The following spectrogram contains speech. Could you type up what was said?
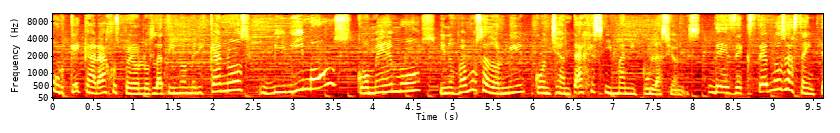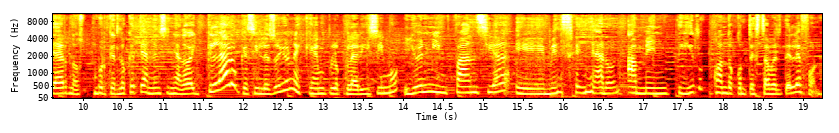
por qué carajos, pero los latinoamericanos vivimos, comemos y nos vamos a dormir con chantajes y manipulaciones, desde externos hasta internos, porque es lo que te han enseñado. Y claro que si les doy un ejemplo clarísimo, yo en mi infancia eh, me enseñaron a mentir cuando contestaba el teléfono.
